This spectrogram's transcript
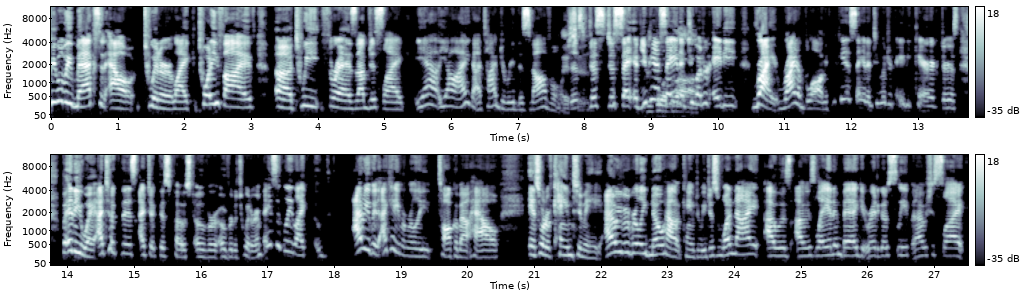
be maxing out Twitter like 25 uh, tweet threads, and I'm just like, yeah, y'all, I ain't got time to read this novel. Listen, just, just, just say if you can't say it in 280, right? Write a blog if you can't say it in 280 characters. But anyway, I took this, I took this post over over to Twitter, and basically like. I don't even I can't even really talk about how it sort of came to me. I don't even really know how it came to me. Just one night, I was I was laying in bed, getting ready to go to sleep, and I was just like,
